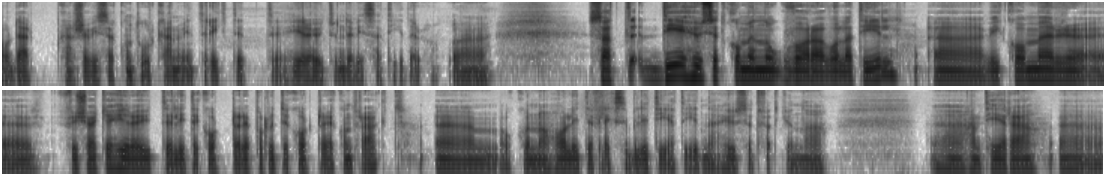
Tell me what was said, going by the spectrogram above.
och där kanske vissa kontor kan vi inte riktigt hyra ut under vissa tider. Så att det huset kommer nog vara volatil. Eh, Vi kommer eh, försöka hyra ut det lite kortare på lite kortare kontrakt eh, och kunna ha lite flexibilitet i det här huset för att kunna eh, hantera eh,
